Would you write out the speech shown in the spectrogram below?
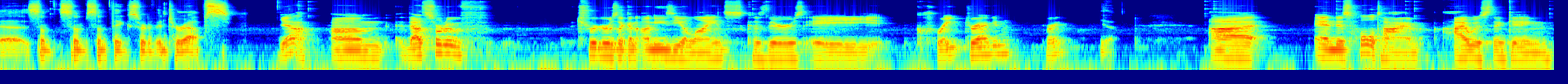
uh, some some something sort of interrupts. yeah, um, that sort of triggers like an uneasy alliance because there's a krayt dragon, right? Yeah. Uh, and this whole time I was thinking,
